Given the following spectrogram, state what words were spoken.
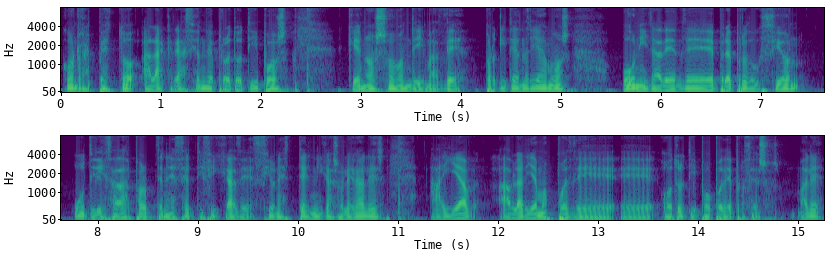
con respecto a la creación de prototipos que no son de I+D, porque tendríamos unidades de preproducción utilizadas para obtener certificaciones técnicas o legales, ahí hablaríamos pues de eh, otro tipo pues, de procesos, ¿vale?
